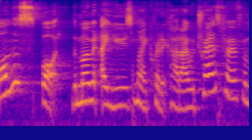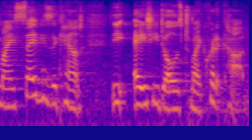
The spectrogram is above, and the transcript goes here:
on the spot, the moment I used my credit card, I would transfer from my savings account the $80 to my credit card,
